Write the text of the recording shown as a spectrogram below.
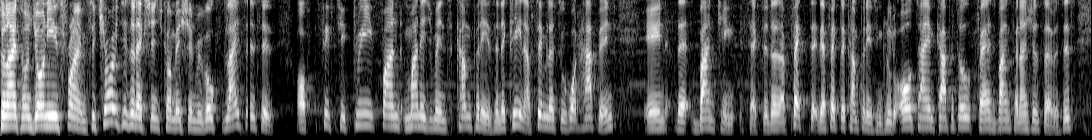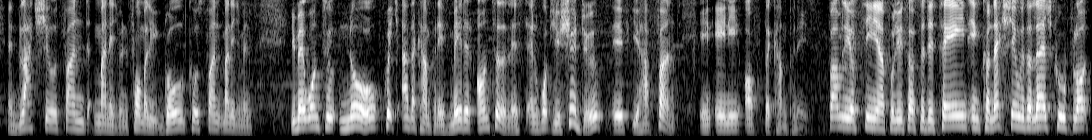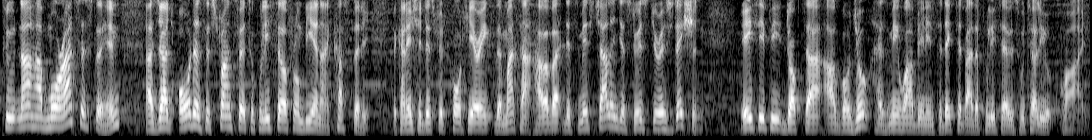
Tonight on Joy News Prime, Securities and Exchange Commission revokes licenses of 53 fund management companies in a cleanup similar to what happened in the banking sector. The affected, the affected companies include All Time Capital, First Bank Financial Services, and Black Shield Fund Management, formerly Gold Coast Fund Management. You may want to know which other companies made it onto the list and what you should do if you have funds in any of the companies. Family of senior police officer detained in connection with alleged coup plot to now have more access to him as judge orders his transfer to police cell from BNI custody. The Kaneshie District Court hearing the matter, however, dismissed challenges to its jurisdiction. ACP Dr. Agordzo has meanwhile been interdicted by the police service. We'll tell you why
